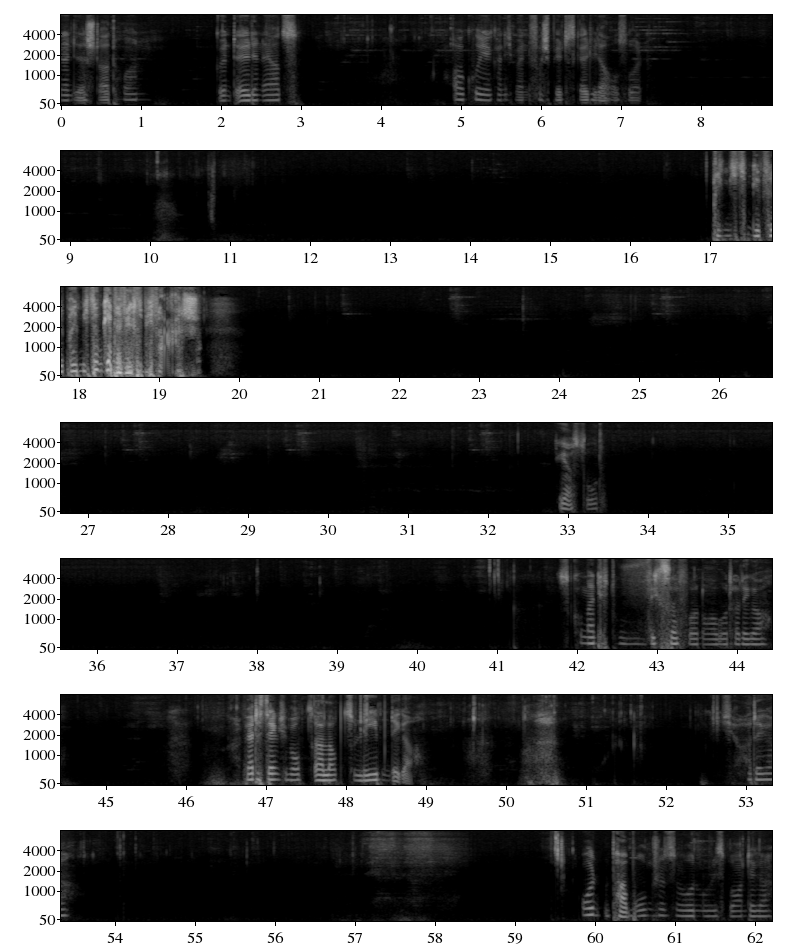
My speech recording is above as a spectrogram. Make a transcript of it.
An dieser Statuen. Gönnt L den Erz. Oh cool, hier kann ich mein verspieltes Geld wieder rausholen. Bring mich zum Gipfel, bring mich zum Gipfel, willst du mich verarschen? Er ist tot. Was kommt eigentlich, du Wichser von Roboter, Digga? Wer hat es denn überhaupt erlaubt zu leben, Digga? Ja, Digga. Und ein paar Bogenschützen wurden respawned, Digga.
